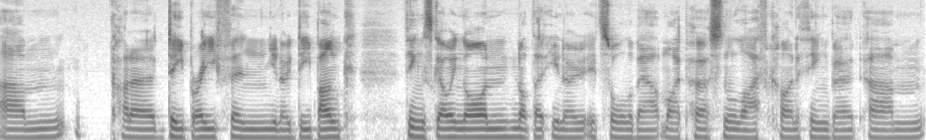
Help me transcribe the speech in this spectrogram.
um, kind of debrief and you know debunk things going on. Not that you know it's all about my personal life kind of thing, but um,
